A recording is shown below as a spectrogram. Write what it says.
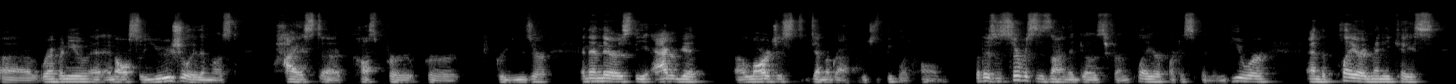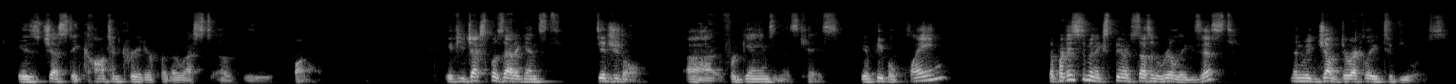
uh, revenue and, and, also usually the most highest uh, cost per, per, per user. And then there's the aggregate uh, largest demographic, which is people at home. But there's a service design that goes from player, participant, and viewer. And the player, in many cases, is just a content creator for the rest of the funnel. If you juxtapose that against digital, uh, for games in this case. We have people playing. The participant experience doesn't really exist. Then we jump directly to viewers.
